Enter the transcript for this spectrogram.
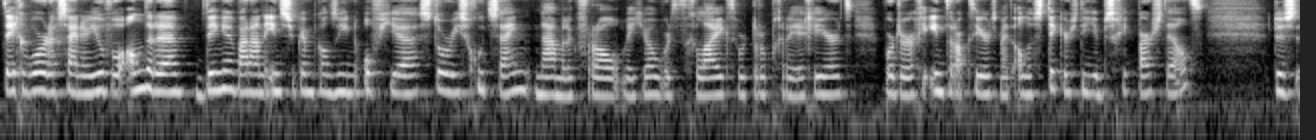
Tegenwoordig zijn er heel veel andere dingen waaraan Instagram kan zien of je stories goed zijn. Namelijk vooral, weet je wel, wordt het geliked, wordt erop gereageerd, wordt er geïnteracteerd met alle stickers die je beschikbaar stelt. Dus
